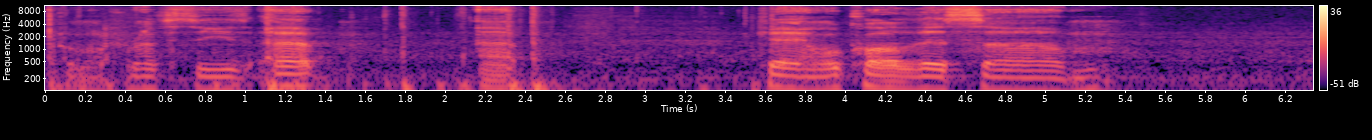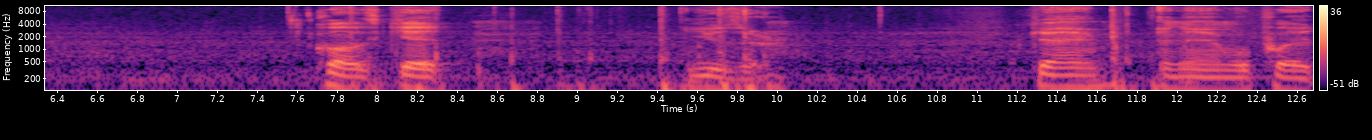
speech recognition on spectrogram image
Put my parentheses app app. Okay, and we'll call this um, call this get user. Okay, and then we'll put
